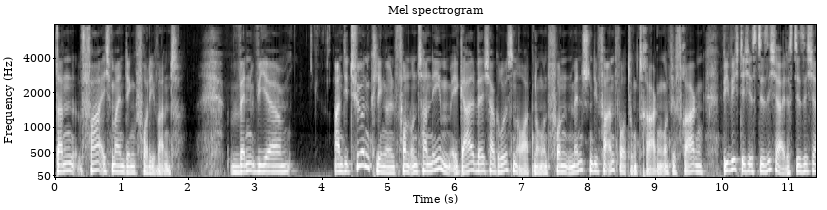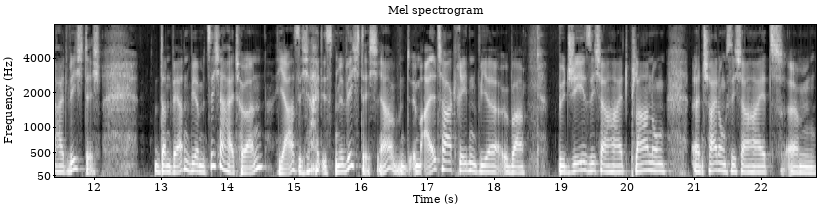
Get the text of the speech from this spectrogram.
dann fahre ich mein Ding vor die Wand. Wenn wir an die Türen klingeln von Unternehmen, egal welcher Größenordnung und von Menschen, die Verantwortung tragen und wir fragen, wie wichtig ist die Sicherheit? Ist die Sicherheit wichtig? dann werden wir mit Sicherheit hören, ja, Sicherheit ist mir wichtig. Ja, und im Alltag reden wir über Budgetsicherheit, Planung, Entscheidungssicherheit. Ähm,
